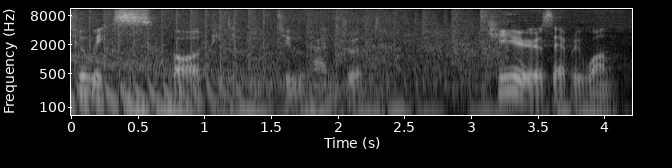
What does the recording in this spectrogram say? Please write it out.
two weeks for PTP 200. Cheers, everyone!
